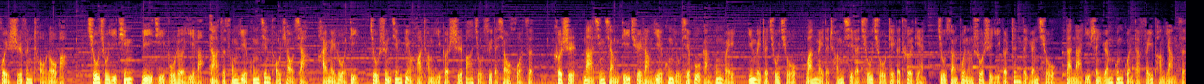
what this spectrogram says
会十分丑陋吧？”球球一听，立即不乐意了，大子从夜空肩头跳下，还没落地，就瞬间变化成一个十八九岁的小伙子。可是那形象的确让夜空有些不敢恭维，因为这球球完美的承袭了球球这个特点，就算不能说是一个真的圆球，但那一身圆滚滚的肥胖样子，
